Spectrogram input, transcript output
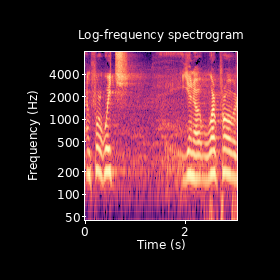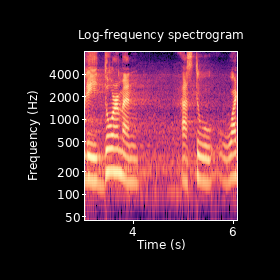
and for which, you know, we're probably dormant as to what,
